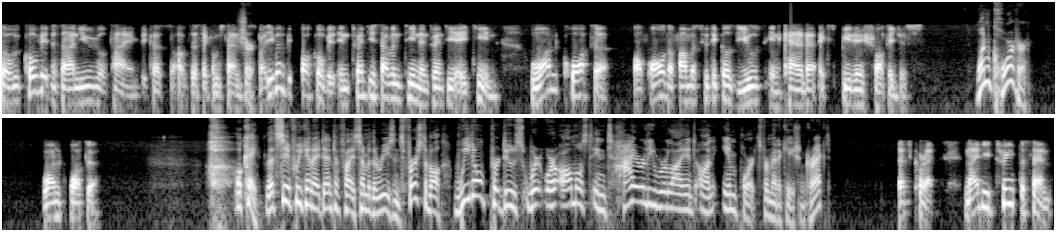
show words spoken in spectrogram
so COVID is an unusual time because of the circumstances. Sure. But even before COVID, in 2017 and 2018, one quarter of all the pharmaceuticals used in Canada experienced shortages. One quarter. One quarter. Okay, let's see if we can identify some of the reasons. First of all, we don't produce, we're, we're almost entirely reliant on imports for medication, correct? That's correct. 93%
